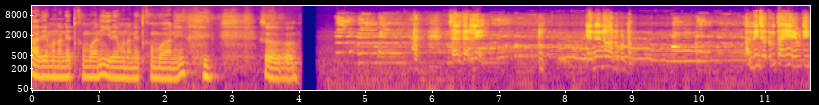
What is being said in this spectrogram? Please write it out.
అదేమో నన్ను ఎత్తుకోబో అని ఇదేమో నన్ను ఎత్తుకోబో అని. సో సరే తరలే ఎన్నెన్నో అనుకుంటాం. అన్ని జరుగుతాయి ఏమిటి?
